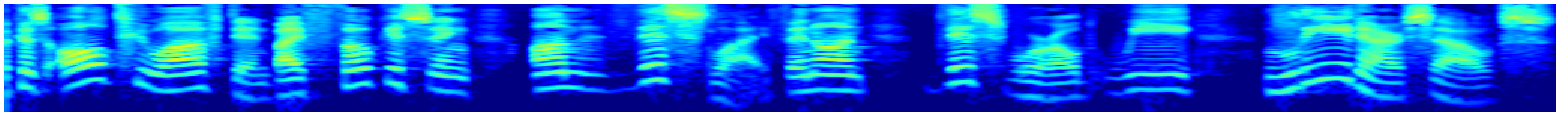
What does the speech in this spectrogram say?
Because all too often, by focusing on this life and on this world, we lead ourselves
